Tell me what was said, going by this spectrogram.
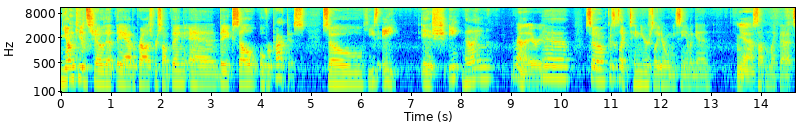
Young kids show that they have a prowess for something and they excel over practice. So, he's eight ish. Eight, nine? Around that area. Yeah. So, because it's like 10 years later when we see him again. Yeah. Something like that.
